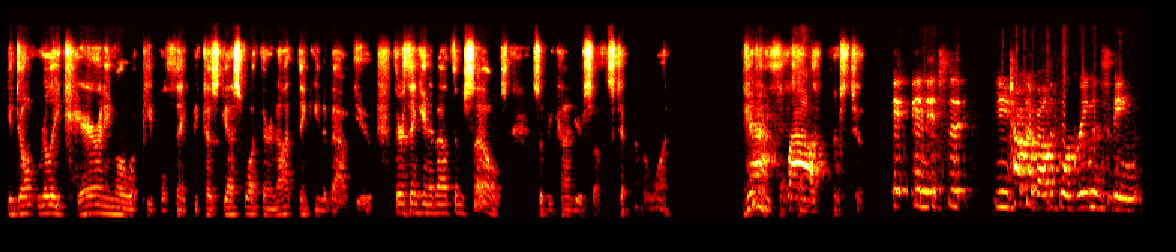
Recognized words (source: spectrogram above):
You don't really care anymore what people think because guess what? They're not thinking about you. They're thinking about themselves. So be kind to yourself is tip number one. Do you have any thoughts wow. on that first tip? It, and it's the you talk about the four agreements being,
